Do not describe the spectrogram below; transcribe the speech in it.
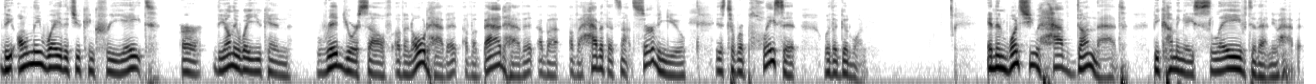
the only way that you can create or the only way you can rid yourself of an old habit, of a bad habit, of a, of a habit that's not serving you, is to replace it with a good one. And then once you have done that, becoming a slave to that new habit,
